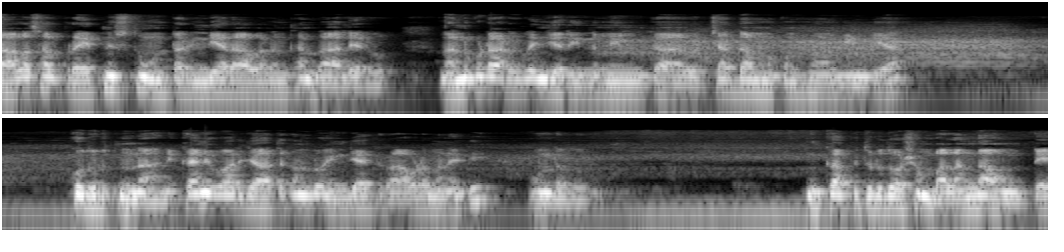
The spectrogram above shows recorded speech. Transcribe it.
చాలాసార్లు ప్రయత్నిస్తూ ఉంటారు ఇండియా రావాలని కానీ రాలేరు. నన్ను కూడా అడగడం జరిగింది మేము ఇంకా వచ్చేద్దాం అనుకుంటున్నాం ఇండియా కుదురుతుందా అని. కానీ వారి జాతకంలో ఇండియాకి రావడం అనేది ఉండదు. ఇంకా పితృదోషం బలంగా ఉంటే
